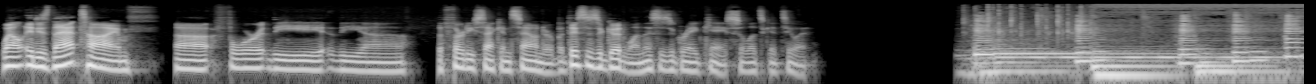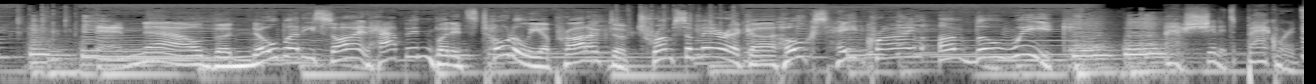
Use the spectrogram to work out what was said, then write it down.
Well, it is that time uh, for the the uh, the thirty second sounder, but this is a good one. This is a great case, so let's get to it. Now, the nobody saw it happen, but it's totally a product of Trump's America hoax hate crime of the week. Ah, shit, it's backwards.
